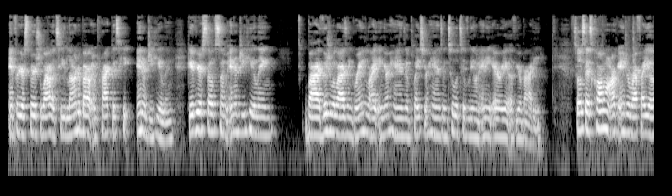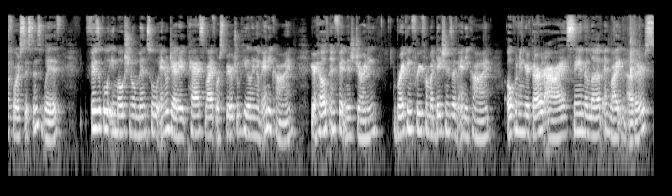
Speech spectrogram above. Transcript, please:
And for your spirituality, learn about and practice he- energy healing. Give yourself some energy healing by visualizing green light in your hands and place your hands intuitively on any area of your body. So it says, call on Archangel Raphael for assistance with physical, emotional, mental, energetic, past life, or spiritual healing of any kind, your health and fitness journey, breaking free from addictions of any kind, opening your third eye, seeing the love and light in others.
